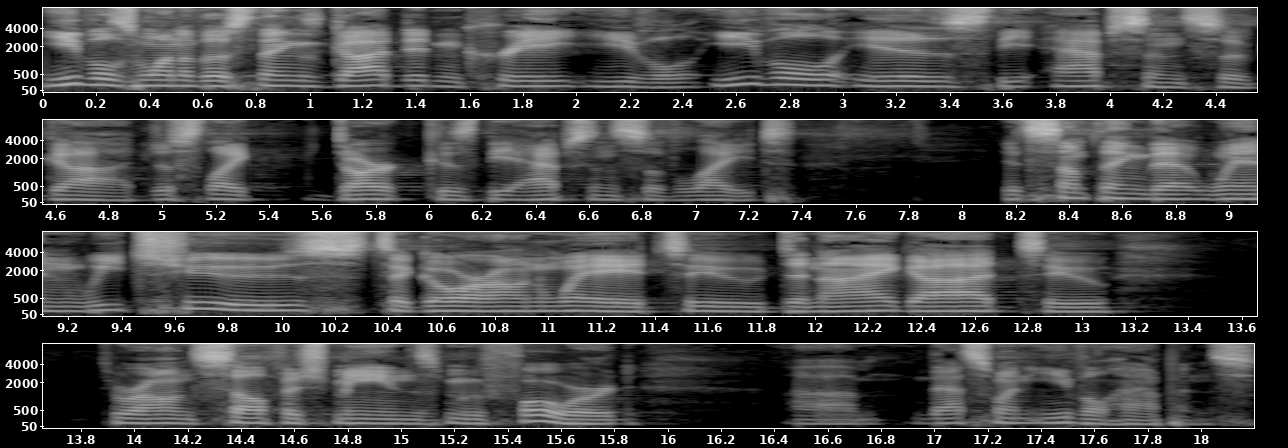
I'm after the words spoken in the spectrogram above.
Evil is one of those things, God didn't create evil. Evil is the absence of God, just like dark is the absence of light. It's something that when we choose to go our own way, to deny God, to, through our own selfish means, move forward, um, that's when evil happens.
